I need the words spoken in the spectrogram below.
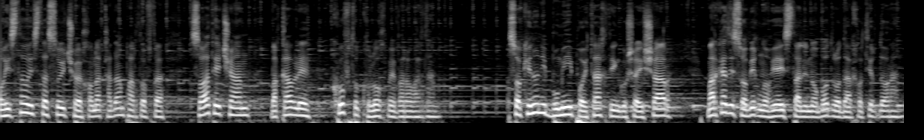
оҳиста оҳиста сӯи чойхона қадам партофта соате чанд ба қавле куфту кулӯх мебаровардам. Сокинони бумии пойтахт ин гӯшаи шаҳр маркази собиқ ноҳияи сталинободро дар хотир доранд.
